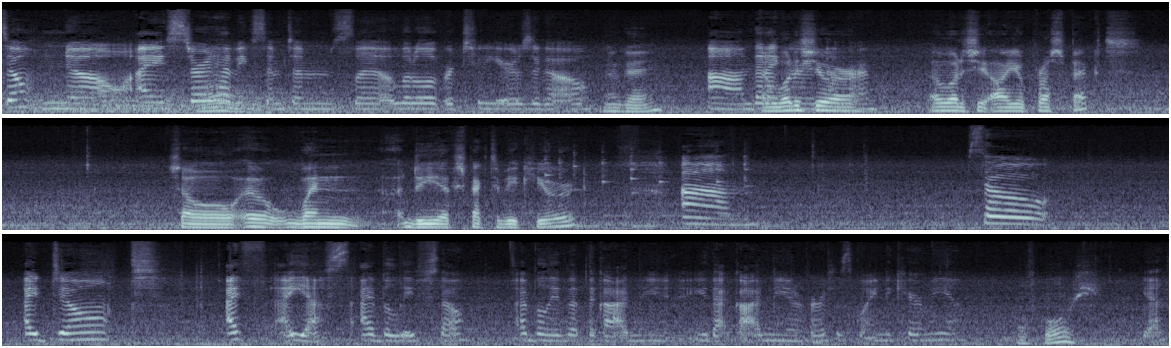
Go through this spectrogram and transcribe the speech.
don't know. I started Oh. having symptoms a little over two years ago. okay Um, that And I what is your- and what is your, are your prospects so uh, when do you expect to be cured Um, so I don't. Yes, I believe so. I believe that the God, in the, that God in the universe is going to cure me. of course Yes.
